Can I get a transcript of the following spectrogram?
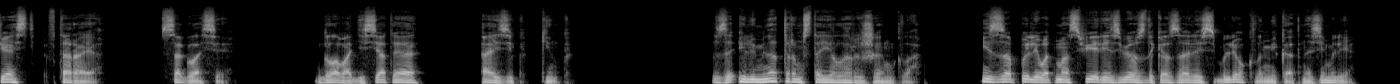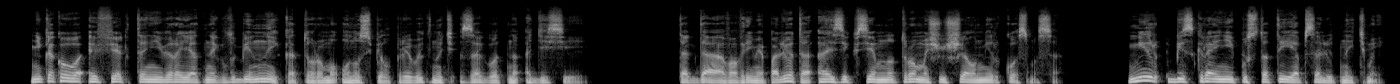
Часть вторая. Согласие. Глава десятая. Айзек Кинг. За иллюминатором стояла рыжая мгла. Из-за пыли в атмосфере звезды казались блеклыми, как на Земле. Никакого эффекта невероятной глубины, к которому он успел привыкнуть за год на Одиссее. Тогда, во время полета, Айзек всем нутром ощущал мир космоса. Мир бескрайней пустоты и абсолютной тьмы.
